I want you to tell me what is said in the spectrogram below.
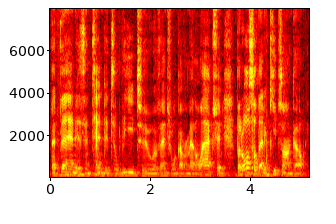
that then is intended to lead to eventual governmental action, but also that it keeps on going.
